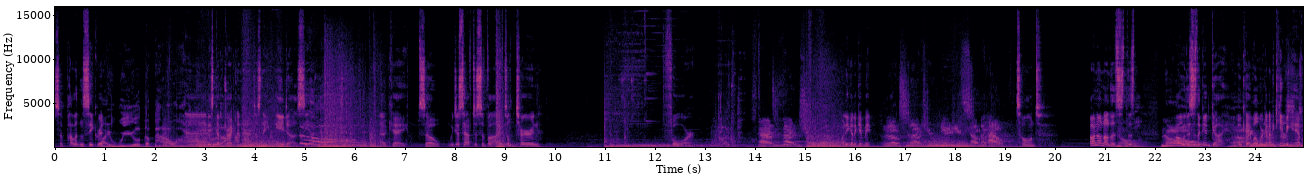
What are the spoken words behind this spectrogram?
So, Paladin Secret, I wield the power. and he's got a dragon in hand, doesn't he? He does, yeah. Okay, so we just have to survive till turn four. Adventure. What are you gonna give me? Looks like you needed some help. Taunt. Oh no no this is this. No. Oh, this is the good guy. Okay, well we're gonna be keeping him.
